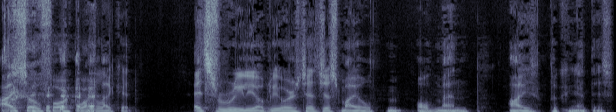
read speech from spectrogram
I so far quite like it. It's really ugly, or is that just my old old man eyes looking at this?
